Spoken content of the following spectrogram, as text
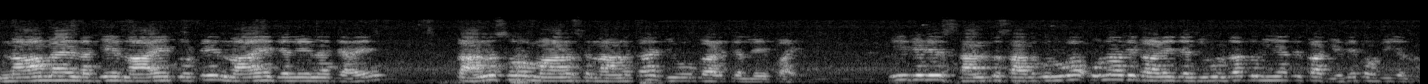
ਨਾ ਮੈਂ ਲੱਗੇ, ਨਾਏ ਟੁੱਟੇ, ਨਾਏ ਜਲੇ ਨਾ ਜਾਏ। ਧਨ ਸੋ ਮਾਨਸ ਨਾਨਕਾ ਜੋ ਗਲ ਚੱਲੇ ਪਾਏ। ਇਹ ਜਿਹੜੇ ਸੰਤ ਸਤਿਗੁਰੂ ਆ, ਉਹਨਾਂ ਦੇ ਗਾਲੇ ਜੰਜੂ ਹੁੰਦਾ, ਦੁਨੀਆ ਤੇ ਧਾਗੇ ਦੇ ਪਾਉਂਦੀ ਜਾਂਦਾ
